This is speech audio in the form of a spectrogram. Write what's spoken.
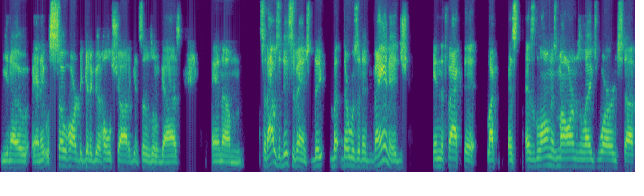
you know, and it was so hard to get a good hole shot against those little guys. And um, so that was a disadvantage. The, but there was an advantage in the fact that like as as long as my arms and legs were and stuff,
